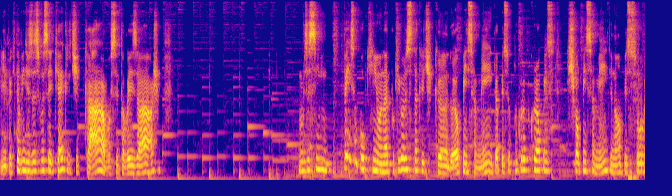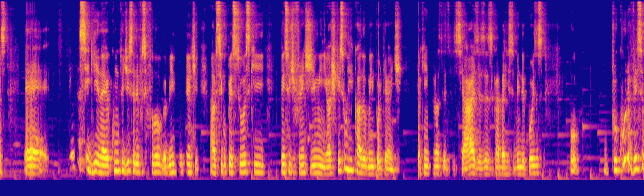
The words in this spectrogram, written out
e tá vindo dizer, se você quer criticar, você talvez ah, ache. Mas assim, pensa um pouquinho, né? Por que você está criticando? É o pensamento? A pessoa procura procurar o pens... criticar o pensamento não a pessoa. Mas, é, tenta seguir, né? Como tu disse ali, você falou, é bem importante. Ah, eu sigo pessoas que pensam diferente de mim. Eu acho que esse é um recado bem importante. Pra quem entra nas redes sociais, às vezes acaba recebendo coisas. Pô, procura ver se,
